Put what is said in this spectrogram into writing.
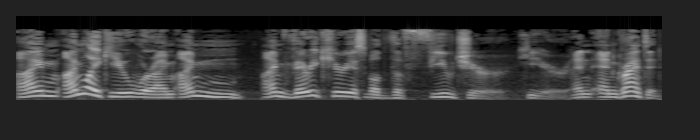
I'm I'm like you, where I'm I'm I'm very curious about the future here. And and granted,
